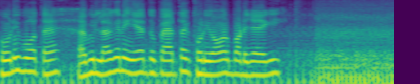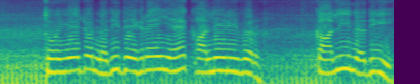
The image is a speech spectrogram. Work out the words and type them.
थोड़ी बहुत है। अभी लग रही है, दोपहर तक थोड़ी और बढ़ जाएगी। तो ये जो नदी देख रहे हैं, ये है काली रिवर, काली नदी।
